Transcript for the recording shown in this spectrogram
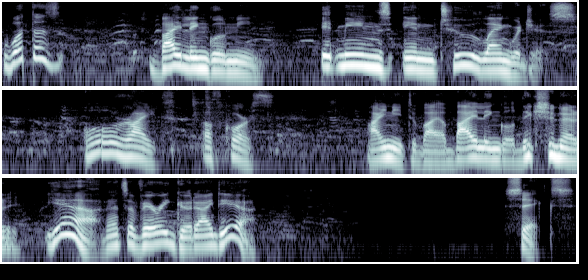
What does bilingual mean? It means in two languages. All right, of course. I need to buy a bilingual dictionary. Yeah, that's a very good idea. 6,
